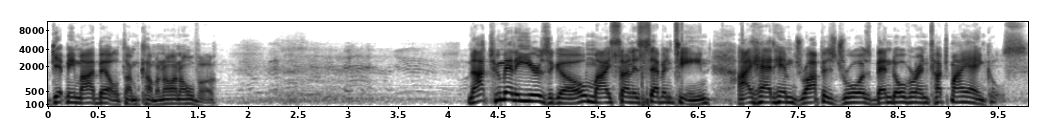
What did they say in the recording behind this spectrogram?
get me my belt. I'm coming on over. Not too many years ago, my son is 17, I had him drop his drawers, bend over, and touch my ankles.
